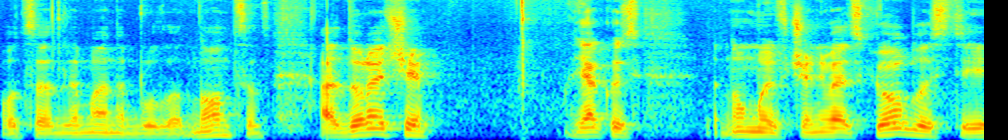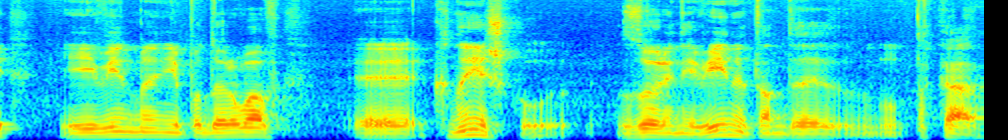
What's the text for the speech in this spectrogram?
Оце для мене було нонсенс. А до речі, якось ну, ми в Чернівецькій області, і він мені подарував е, книжку Зоряні війни, там, де ну, така,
